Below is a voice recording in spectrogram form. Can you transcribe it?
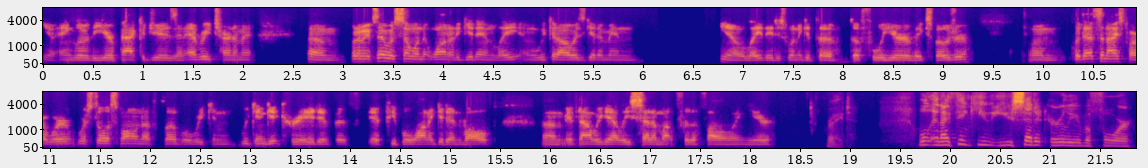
you know, Angler of the Year packages and every tournament. Um, but I mean, if there was someone that wanted to get in late, and we could always get them in, you know, late. They just want to get the the full year of exposure. Um, but that's the nice part. We're we're still a small enough club where we can we can get creative if if people want to get involved. Um, if not, we can at least set them up for the following year. Right. Well, and I think you you said it earlier before.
